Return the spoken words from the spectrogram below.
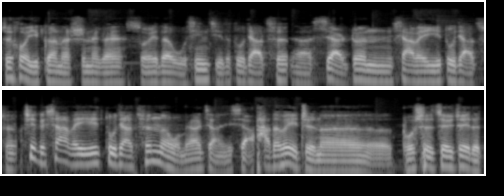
最后一个呢是那个所谓的五星级的度假村，呃，希尔顿夏威夷度假村。这个夏威夷度假村呢，我们要讲一下它的位置呢，不是最最的，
